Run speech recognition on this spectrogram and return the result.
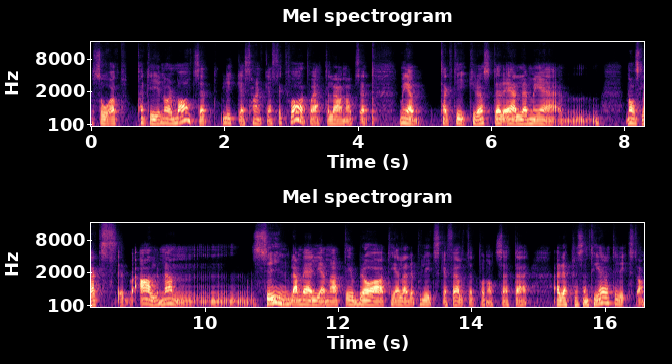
så att partier normalt sett lyckas hanka sig kvar på ett eller annat sätt med taktikröster eller med mm, någon slags allmän syn bland väljarna att det är bra att hela det politiska fältet på något sätt är, är representerat i riksdagen.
